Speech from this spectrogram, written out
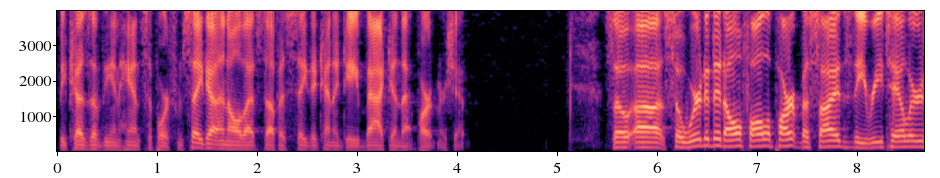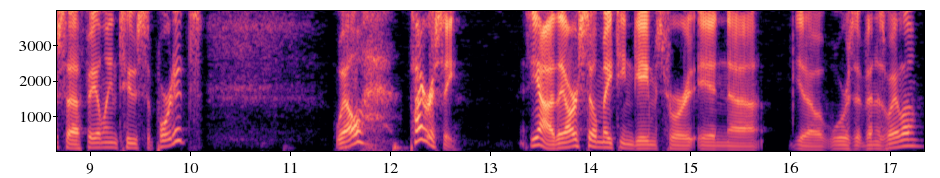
because of the enhanced support from Sega and all that stuff as Sega kind of gave back in that partnership. So, uh, so where did it all fall apart besides the retailers uh, failing to support it? Well, piracy. Yeah, they are still making games for it in, uh, you know, where was it, Venezuela?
